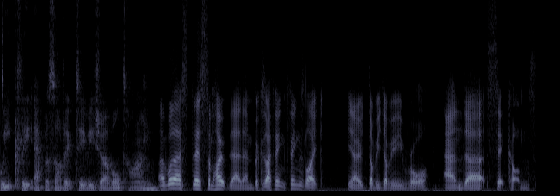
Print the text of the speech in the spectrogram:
weekly episodic TV show of all time. Uh, well, there's there's some hope there then, because I think things like you know WWE Raw and uh, sitcoms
